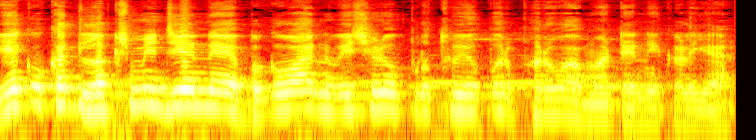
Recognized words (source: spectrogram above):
એક વખત લક્ષ્મીજીને ભગવાન વિષ્ણુ પૃથ્વી ઉપર ફરવા માટે નીકળ્યા.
